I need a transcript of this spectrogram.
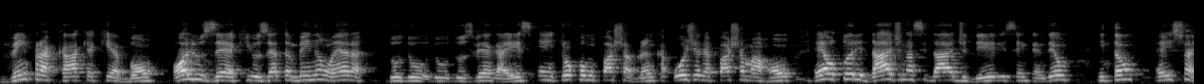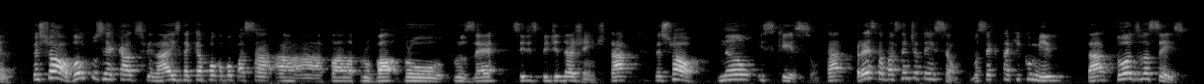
Vem para cá que aqui é bom. Olha o Zé aqui. O Zé também não era do, do, do, dos VHS, entrou como faixa branca, hoje ele é faixa marrom, é autoridade na cidade dele, você entendeu? Então, é isso aí. Pessoal, vamos para os recados finais. Daqui a pouco eu vou passar a, a fala para pro Zé se despedir da gente, tá? Pessoal, não esqueçam, tá? Presta bastante atenção. Você que está aqui comigo, tá? Todos vocês.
